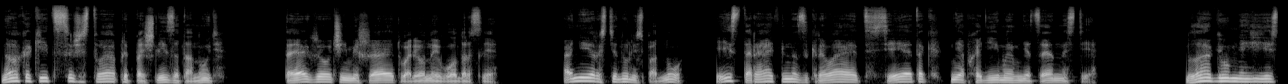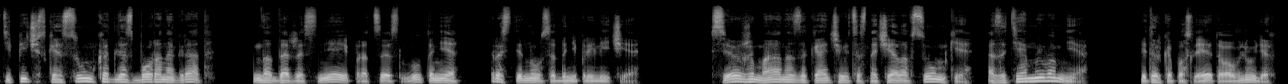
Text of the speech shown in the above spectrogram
но какие-то существа предпочли затонуть. Также очень мешают вареные водоросли. Они растянулись по дну и старательно закрывают все так необходимые мне ценности. Благо, у меня есть эпическая сумка для сбора наград, но даже с ней процесс лутания растянулся до неприличия. Все же мана заканчивается сначала в сумке, а затем и во мне. И только после этого в людях,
